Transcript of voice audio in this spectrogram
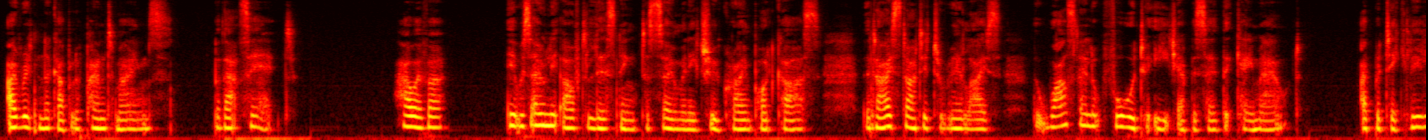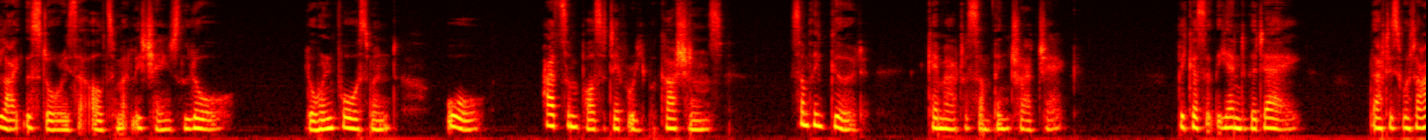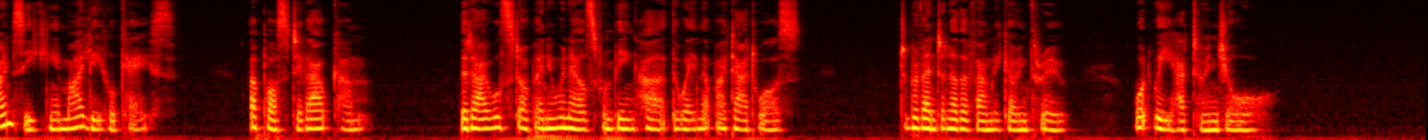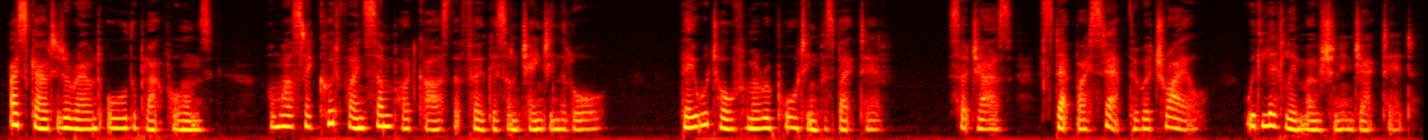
I've written a couple of pantomimes, but that's it. However, it was only after listening to so many true crime podcasts that I started to realize that whilst I looked forward to each episode that came out, I particularly liked the stories that ultimately changed the law, law enforcement, or had some positive repercussions. Something good came out of something tragic. Because at the end of the day, that is what I'm seeking in my legal case a positive outcome that I will stop anyone else from being hurt the way that my dad was, to prevent another family going through what we had to endure. I scouted around all the platforms, and whilst I could find some podcasts that focus on changing the law, they were told from a reporting perspective, such as step by step through a trial with little emotion injected.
